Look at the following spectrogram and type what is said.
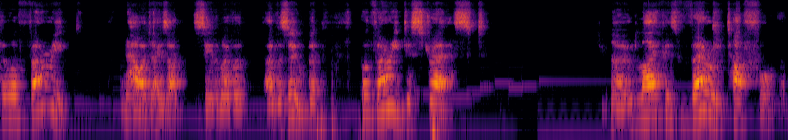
who are very nowadays I see them over over Zoom, but who are very distressed. You know, life is very tough for them.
